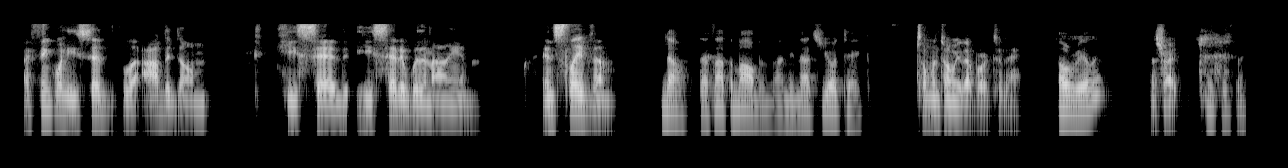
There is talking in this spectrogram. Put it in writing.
I think when he said Abidum, he said he said it with an ayin. Enslave them. No, that's not the Malbim. I mean, that's your take. Someone told me that word today. Oh, really? That's right. Interesting.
